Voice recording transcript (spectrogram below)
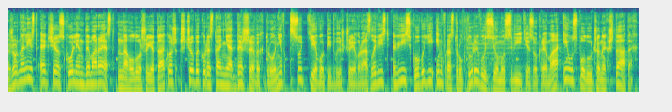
Журналіст Axios Колін Демарест наголошує також, що використання дешевих дронів суттєво підвищує вразливість військової інфраструктури в усьому світі, зокрема і у Сполучених Штатах.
